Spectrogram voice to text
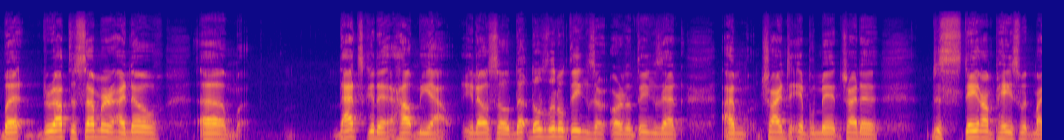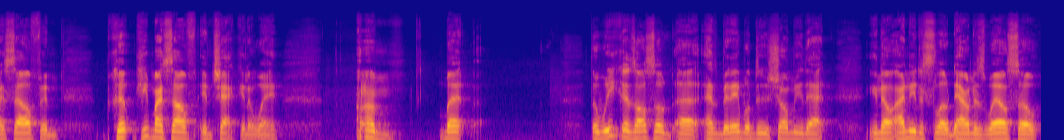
But throughout the summer, I know um, that's gonna help me out. You know, so th- those little things are, are the things that I'm trying to implement, try to just stay on pace with myself and keep myself in check in a way. but the week has also uh, has been able to show me that you know I need to slow down as well. So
